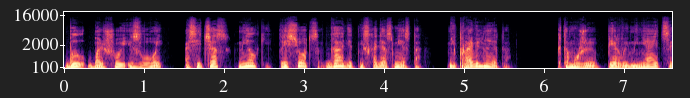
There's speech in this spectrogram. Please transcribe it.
Был большой и злой, а сейчас мелкий, трясется, гадит, не сходя с места. Неправильно это. К тому же первый меняется,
